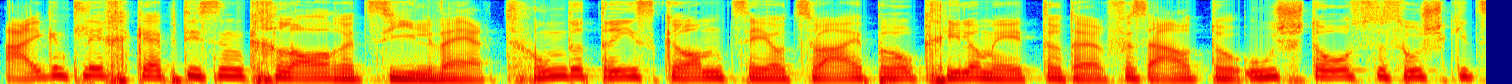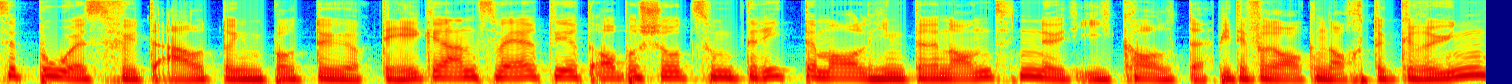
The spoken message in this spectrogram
Eigentlich gibt es einen klaren Zielwert. 130 Gramm CO2 pro Kilometer darf das Auto ausstoßen, sonst gibt es einen Buß für den Autoimporteur. Der Grenzwert wird aber schon zum dritten Mal hintereinander nicht eingehalten. Bei der Frage nach den Gründen,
